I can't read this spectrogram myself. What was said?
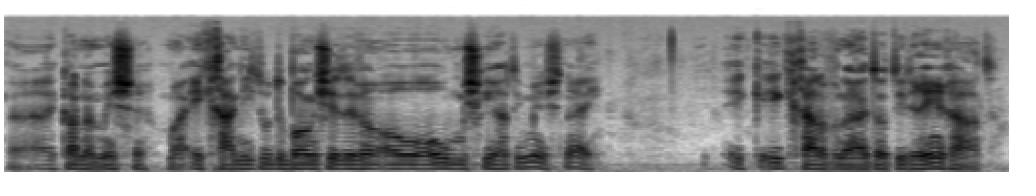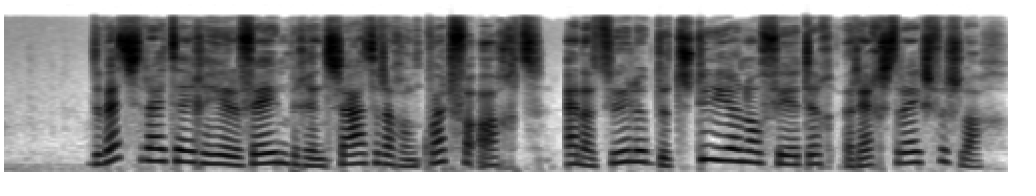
hij kan hem missen. Maar ik ga niet op de bank zitten van, oh, oh misschien had hij mis. Nee, ik, ik ga ervan uit dat hij erin gaat. De wedstrijd tegen Heerenveen begint zaterdag om kwart voor acht. En natuurlijk doet Studio 040 rechtstreeks verslag.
